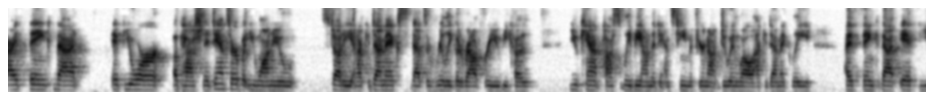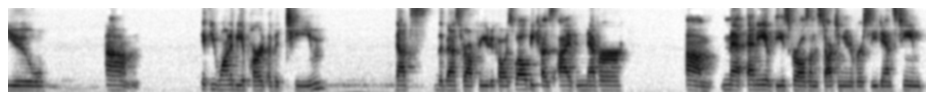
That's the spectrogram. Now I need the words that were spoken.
i think that if you're a passionate dancer but you want to study academics that's a really good route for you because you can't possibly be on the dance team if you're not doing well academically. I think that if you um, if you want to be a part of a team that's the best route for you to go as well because I've never um, met any of these girls on the Stockton University dance team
